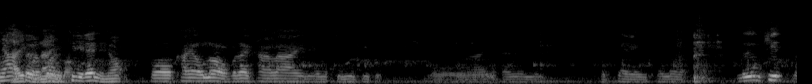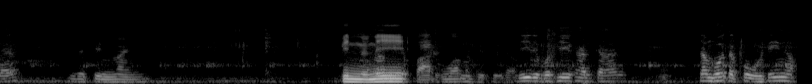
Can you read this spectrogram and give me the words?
หญ้าใช้เติคมนนั้นบนบ่ที่ได้นี่เนาะ พอใครเอานอกไปได้คาลายเนี่ยมันจะมีที่โอ้ลายใช้เงินมันแตงข้างนอกลืมคิดนะไปปิ่นใหม่ปินอันนี้ปาดหัวมันซื่อๆแล้วดีแต่บทีคันกลางจำหัวตะปูที่เนาะ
